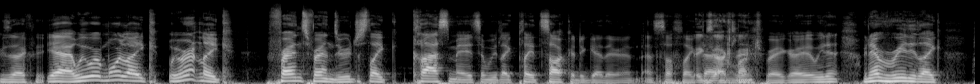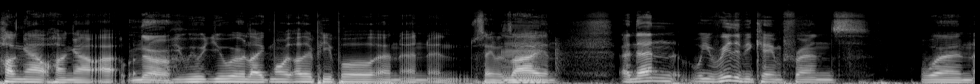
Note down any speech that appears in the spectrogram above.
Exactly. Yeah, we were more like we weren't like friends friends. We were just like classmates and we like played soccer together and, and stuff like that. Exactly. on Lunch break, right? We didn't we never really like hung out, hung out. Uh, No. You, you were like more with other people and and and same as I Mm. and and then we really became friends when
